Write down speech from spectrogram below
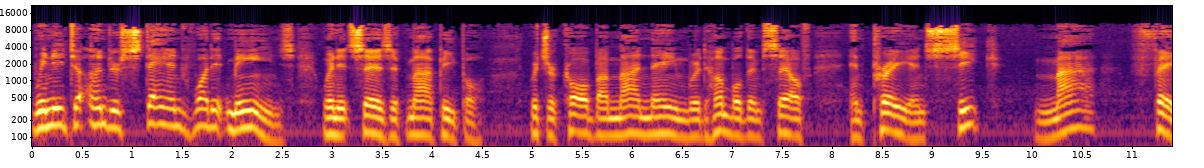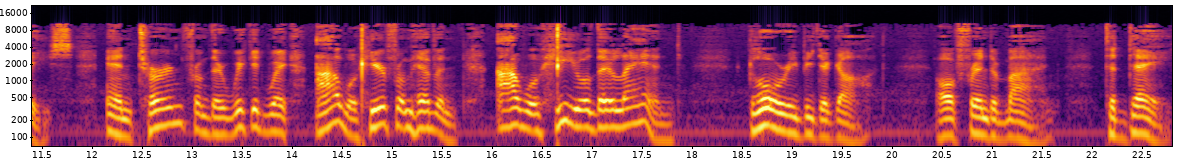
We need to understand what it means when it says, if my people, which are called by my name, would humble themselves and pray and seek my face and turn from their wicked way, I will hear from heaven. I will heal their land. Glory be to God. Oh, friend of mine, today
